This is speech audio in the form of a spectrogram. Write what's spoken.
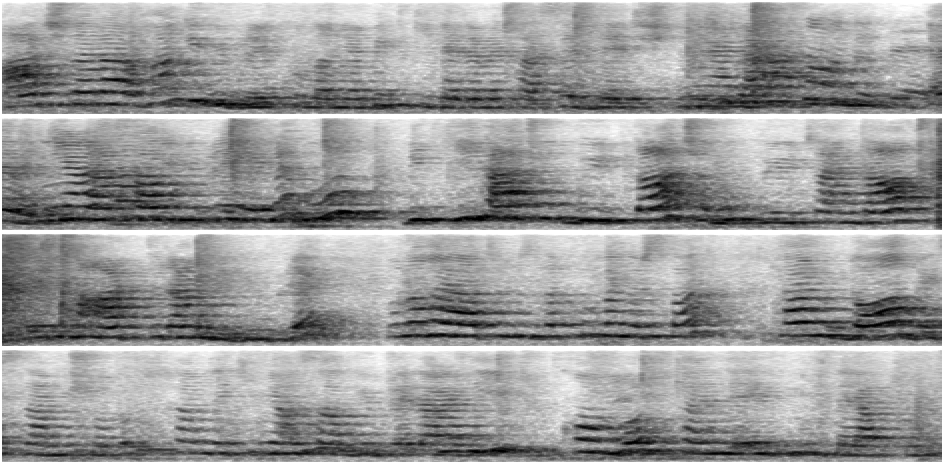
ağaçlara hangi gübreyi kullanıyor? Bitkilere mesela sebze yetiştirirken. Kimyasal gübre. Evet, kimyasal gübre yerine bu bitkiyi daha çok büyüt, daha çabuk büyüten, daha verimi arttıran bir gübre. Bunu hayatımızda kullanırsak hem doğal beslenmiş oluruz hem de kimyasal gübreler değil, kompost kendi evimizde yaptığımız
